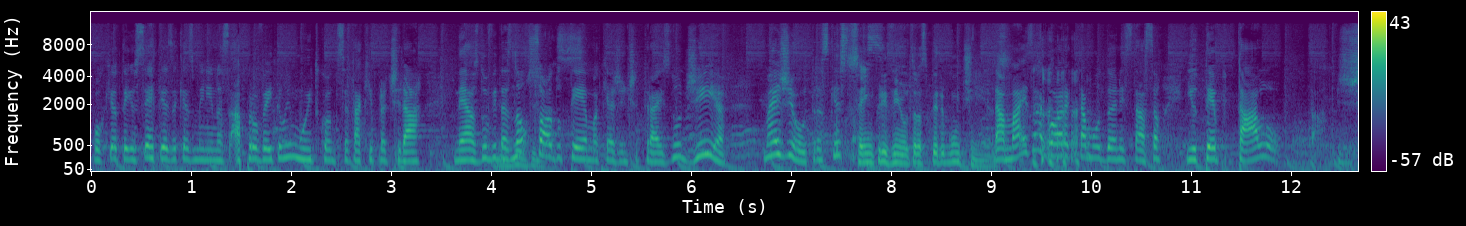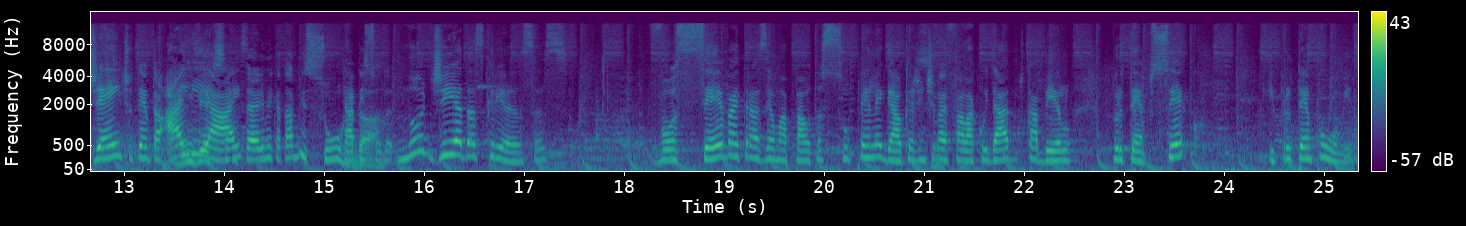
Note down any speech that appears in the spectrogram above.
porque eu tenho certeza que as meninas aproveitam e muito quando você está aqui para tirar né, as dúvidas, não só do tema que a gente traz no dia, mas de outras questões. Sempre vem outras perguntinhas. Ainda mais agora que tá mudando a estação e o tempo tá louco. Gente, o tempo tá... A Aliás, térmica tá absurda. tá absurdo. No dia das crianças, você vai trazer uma pauta super legal que a gente vai falar cuidado do cabelo pro tempo seco e pro tempo úmido.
